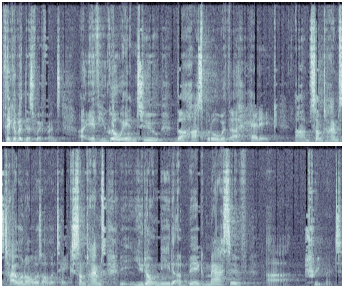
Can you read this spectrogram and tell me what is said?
Think of it this way, friends. Uh, if you go into the hospital with a headache, um, sometimes Tylenol is all it takes. Sometimes you don't need a big, massive uh, treatment.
